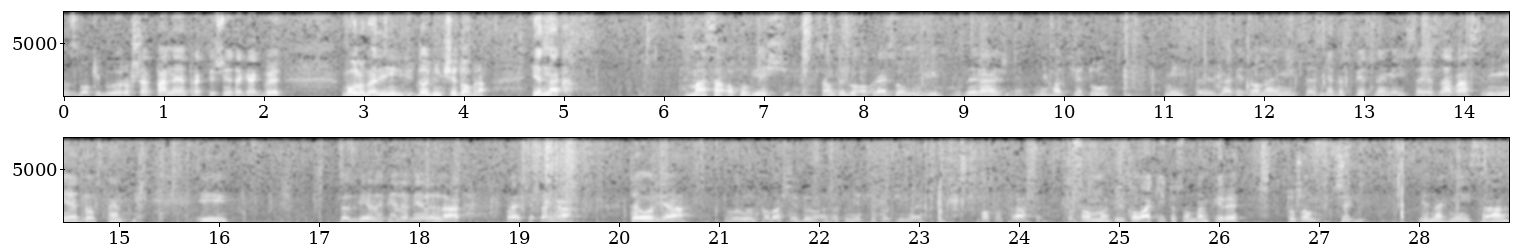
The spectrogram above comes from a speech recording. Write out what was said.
zwłoki były rozszarpane praktycznie tak jakby Wolverine do nich się dobrał. Jednak masa opowieści z tamtego okresu mówi wyraźnie, nie chodźcie tu, miejsce jest nawiedzone, miejsce jest niebezpieczne, miejsce jest dla Was niedostępne. I przez wiele, wiele, wiele lat, słuchajcie, taka teoria y, to właśnie była, że tu nie przychodzimy, bo to straszne. To są wilkołaki, to są wampiry, tu są strzygi. Jednak miejsca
